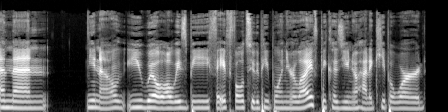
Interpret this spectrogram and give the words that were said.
And then you know, you will always be faithful to the people in your life because you know how to keep a word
